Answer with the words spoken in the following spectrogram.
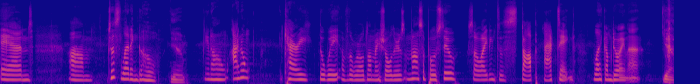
and um, just letting go. Yeah. You know, I don't carry the weight of the world on my shoulders. I'm not supposed to. So I need to stop acting like I'm doing that. Yeah.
